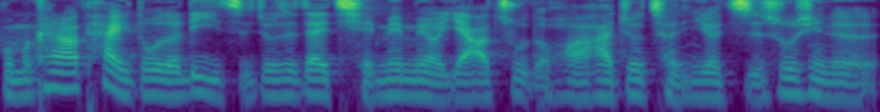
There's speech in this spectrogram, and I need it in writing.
我们看到太多的例子，就是在前面没有压住的话，它就成一个指数性的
